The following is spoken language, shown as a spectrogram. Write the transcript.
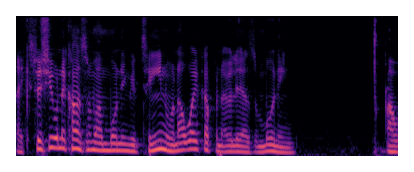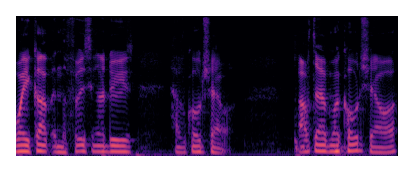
like especially when it comes to my morning routine, when I wake up in early as the morning, I wake up and the first thing I do is have a cold shower. After I have my cold shower,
